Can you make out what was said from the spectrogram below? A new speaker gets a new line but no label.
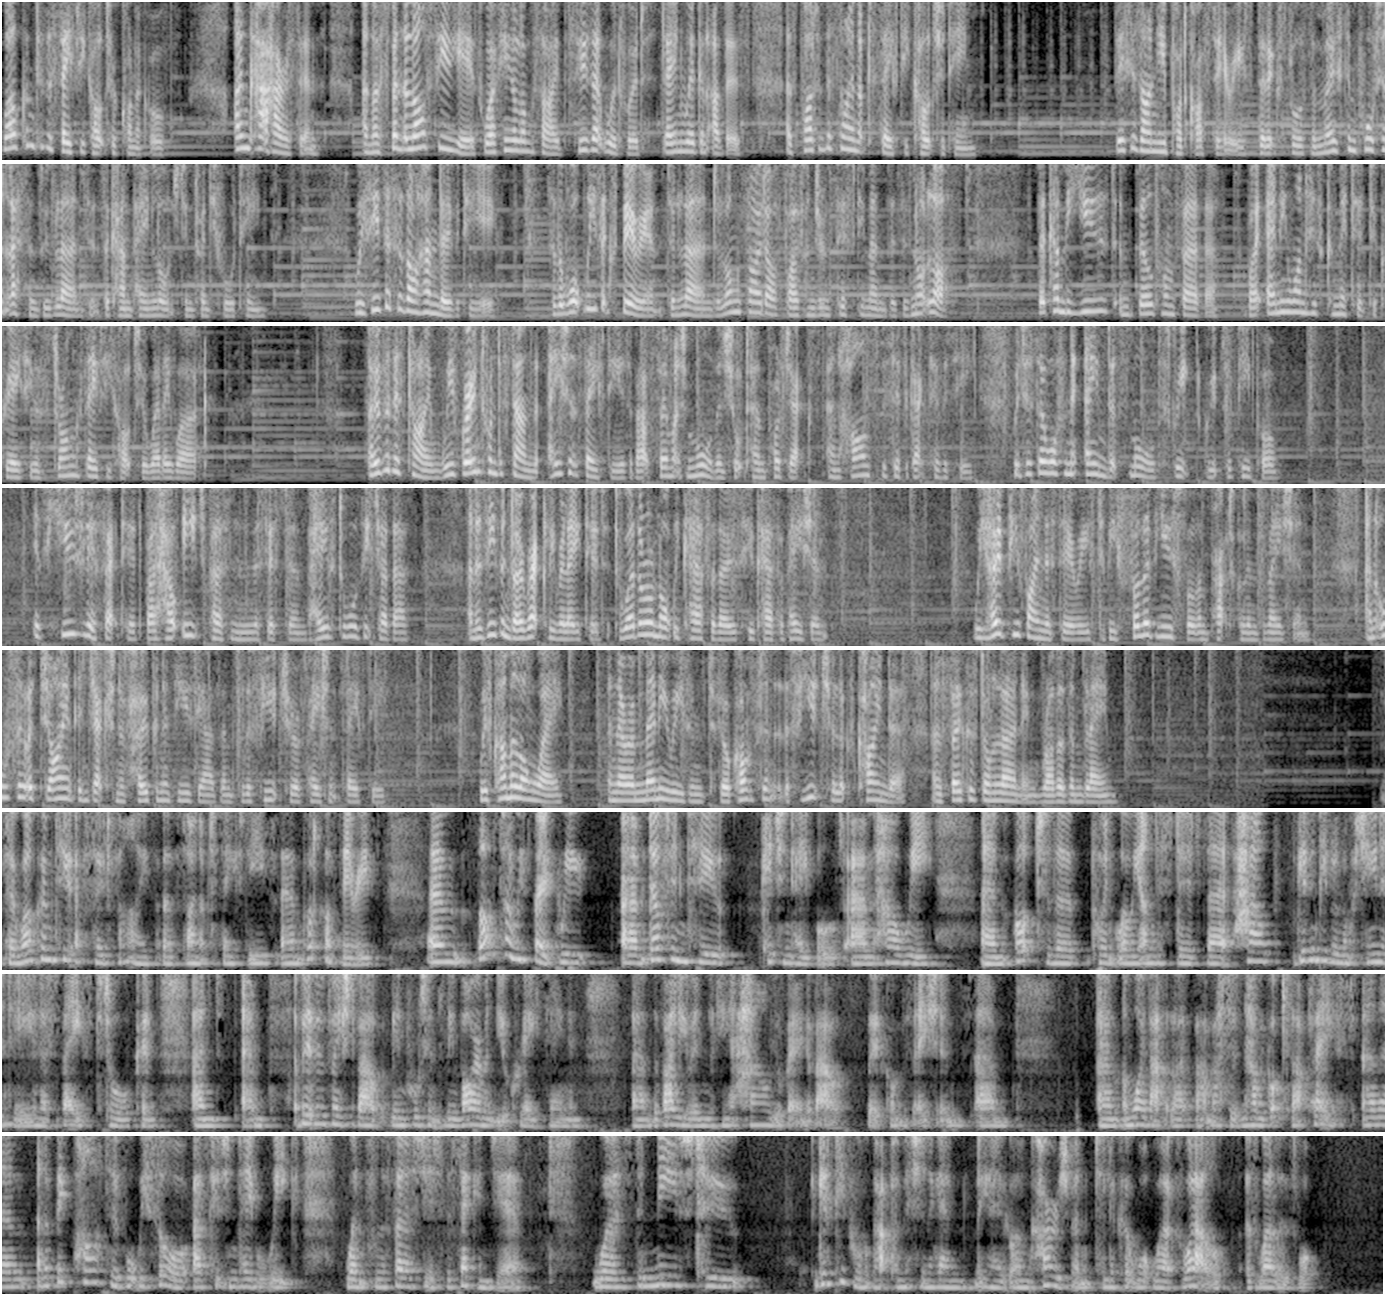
Welcome to the Safety Culture Chronicles. I'm Kat Harrison, and I've spent the last few years working alongside Suzette Woodward, Dane Wigg, and others as part of the Sign Up to Safety Culture team. This is our new podcast series that explores the most important lessons we've learned since the campaign launched in 2014. We see this as our handover to you, so that what we've experienced and learned alongside our 550 members is not lost, but can be used and built on further by anyone who's committed to creating a strong safety culture where they work. Over this time, we've grown to understand that patient safety is about so much more than short term projects and harm specific activity, which is so often aimed at small, discrete groups of people. It's hugely affected by how each person in the system behaves towards each other, and is even directly related to whether or not we care for those who care for patients. We hope you find this series to be full of useful and practical information, and also a giant injection of hope and enthusiasm for the future of patient safety. We've come a long way, and there are many reasons to feel confident that the future looks kinder and focused on learning rather than blame.
So, welcome to episode five of Sign Up to Safety's um, podcast series. Um, last time we spoke, we um, delved into kitchen tables and how we um, got to the point where we understood that how giving people an opportunity and a space to talk and and um, a bit of information about the importance of the environment that you're creating and um, the value in looking at how you're going about those conversations um, um, and why that, that, that mattered and how we got to that place. And um, and a big part of what we saw as Kitchen Table Week went from the first year to the second year was the need to give people that permission again, you know, or encouragement to look at what works well as well as what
